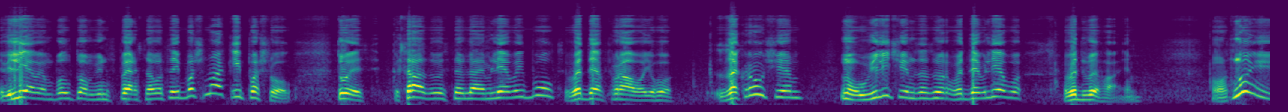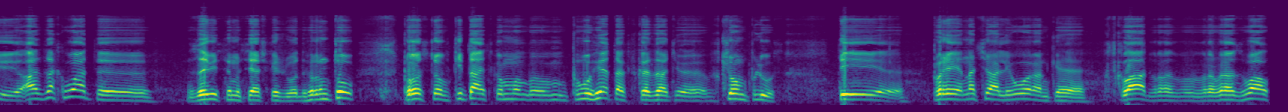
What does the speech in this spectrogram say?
лівим болтом він вперся в оцей башмак і пішов. Тобто, сразу виставляємо лівий болт, веде вправо його, закручуємо, ну, увеличуємо зазор, веде вліво, видвигаємо. От. Ну і, а захват, е, в зависимости, я ж кажу, від ґрунтов, просто в китайському плуге, так сказати, е, в чому плюс? Ти при началі оранки в склад, в роз- в розвал,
